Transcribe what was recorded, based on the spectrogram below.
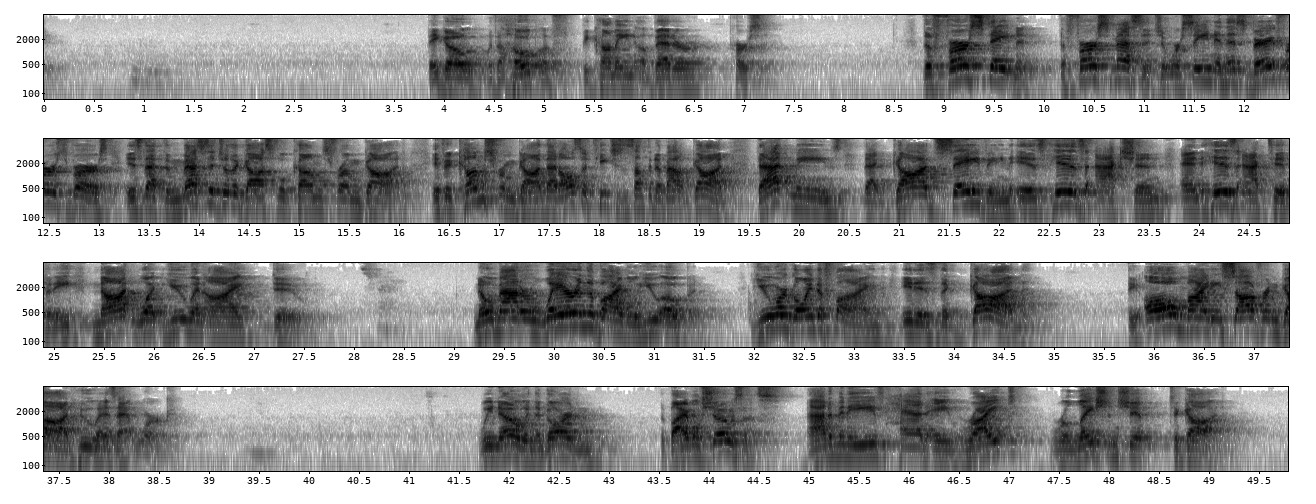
They go with the hope of becoming a better person. The first statement, the first message that we're seeing in this very first verse is that the message of the gospel comes from God. If it comes from God, that also teaches us something about God. That means that God saving is His action and His activity, not what you and I do. No matter where in the Bible you open, you are going to find it is the God, the Almighty Sovereign God, who is at work. We know in the garden, the Bible shows us Adam and Eve had a right relationship to God.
